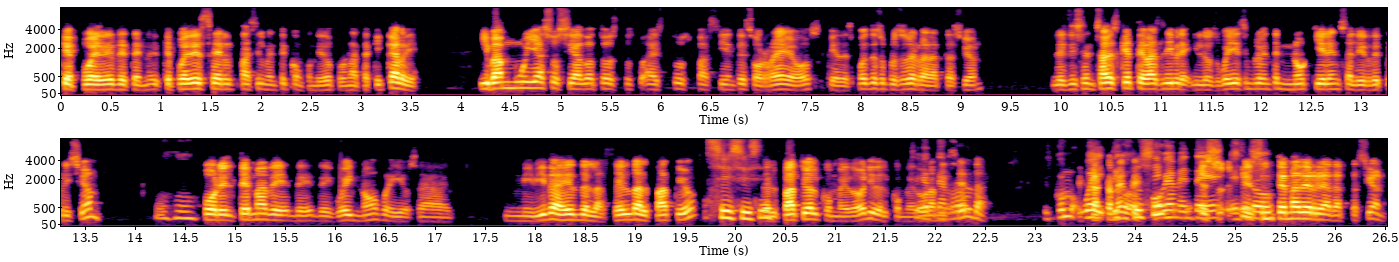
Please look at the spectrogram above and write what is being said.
que puede detener, que puede ser fácilmente confundido por una taquicardia. Y va muy asociado a todos estos, a estos pacientes o reos que después de su proceso de readaptación les dicen, ¿sabes qué? Te vas libre. Y los güeyes simplemente no quieren salir de prisión por el tema de, de, de güey, no, güey, o sea, mi vida es de la celda al patio, Sí, sí, sí. del patio al comedor y del comedor Sí, a mi terror. celda. Es como, güey, digo, Exactamente. Pues obviamente Es, esto, es un tema de readaptación.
